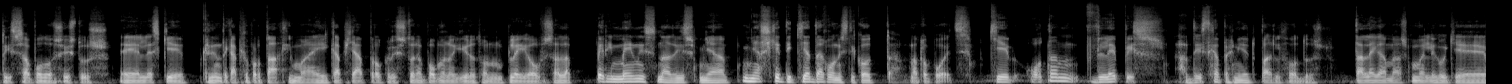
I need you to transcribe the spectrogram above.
της απόδοσής τους, ε, λες και κρίνεται κάποιο πρωτάθλημα ή κάποια πρόκριση στον επόμενο γύρο των playoffs. Αλλά περιμένεις να δεις μια, μια σχετική ανταγωνιστικότητα, να το πω έτσι. Και όταν βλέπεις αντίστοιχα παιχνίδια του παρελθόντος, τα λέγαμε ας πούμε λίγο και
